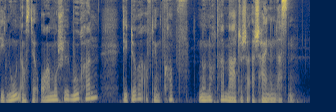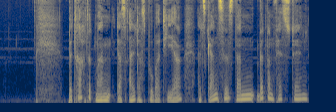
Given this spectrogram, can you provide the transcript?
die nun aus der Ohrmuschel wuchern, die Dürre auf dem Kopf nur noch dramatischer erscheinen lassen. Betrachtet man das Alterspubertier als Ganzes, dann wird man feststellen,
